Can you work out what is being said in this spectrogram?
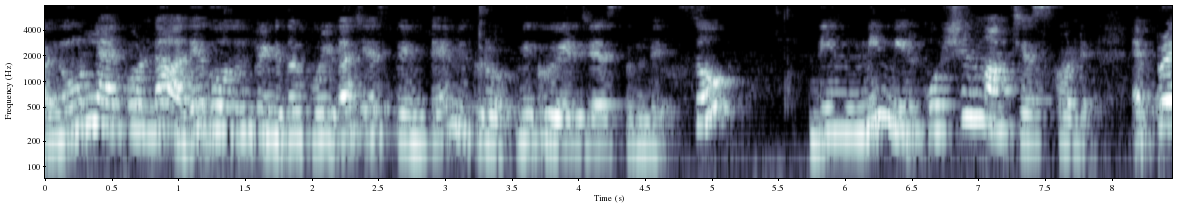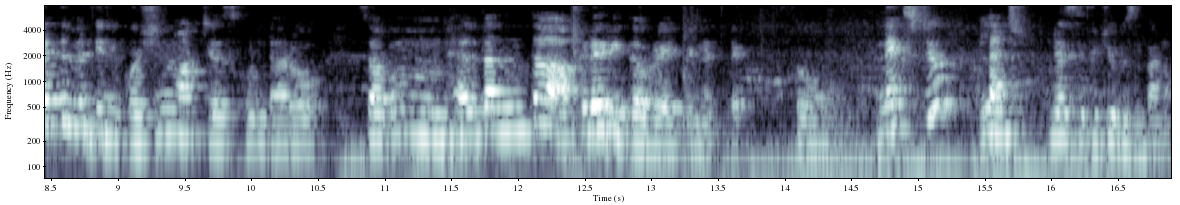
నూనె లేకుండా అదే గోధుమ పిండితో పులిగా చేసి తింటే మీకు రో- మీకు వేడి చేస్తుంది. సో దీన్ని మీరు క్వశ్చన్ మార్క్ చేసుకోండి. ఎప్పుడైతే మీరు దీన్ని క్వశ్చన్ మార్క్ చేసుకుంటారో సగం హెల్త్ అంతా అక్కడే రికవర్ అయిపోయినట్టే. సో నెక్స్ట్ లంచ్ రెసిపీ చూపిస్తాను.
